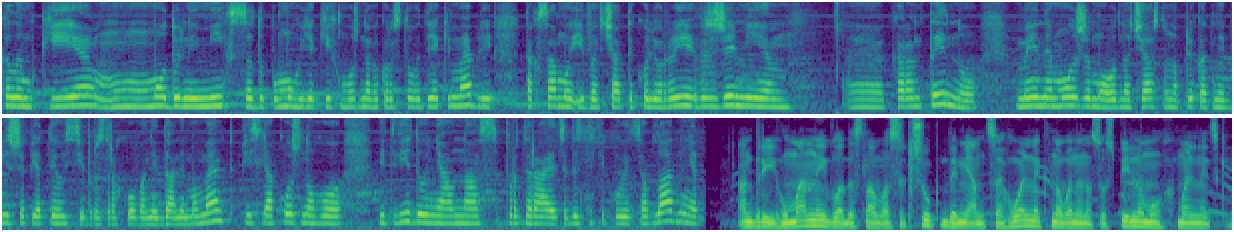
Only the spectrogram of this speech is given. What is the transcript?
килимки, модульний мікс, за допомогою яких можна використовувати як і меблі, так само і вивчати кольори. В режимі е, карантину ми не можемо одночасно, наприклад, не більше п'яти осіб розрахований в даний момент. Після кожного відвідування у нас протирається, дезінфікується обладнання. Андрій Гуманний, Владислав Васильчук, Дем'ян Цегольник. Новини на Суспільному. Хмельницький.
